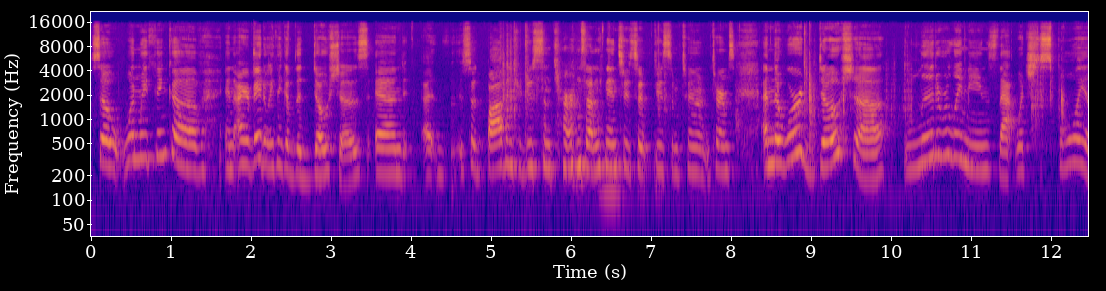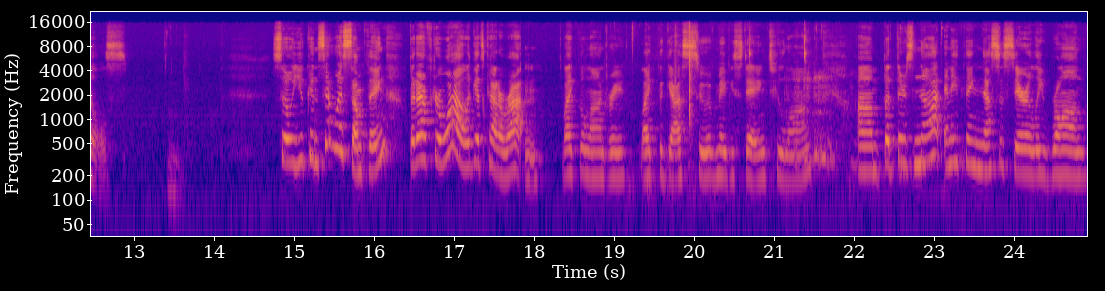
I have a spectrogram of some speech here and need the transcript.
So when we think of, in Ayurveda, we think of the doshas, and uh, so Bob introduced some terms, I'm going to introduce some terms, and the word dosha literally means that which spoils. So you can sit with something, but after a while it gets kind of rotten, like the laundry, like the guests who have maybe staying too long. Um, but there's not anything necessarily wrong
